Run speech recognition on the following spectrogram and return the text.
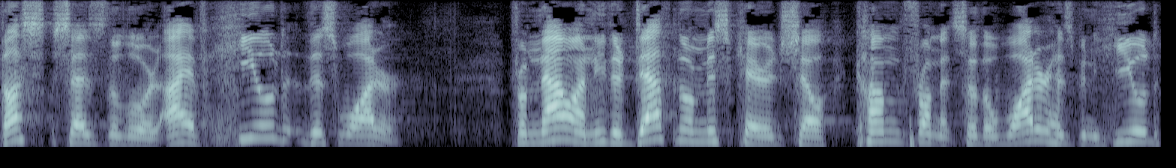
Thus says the Lord, I have healed this water. From now on, neither death nor miscarriage shall come from it. So the water has been healed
